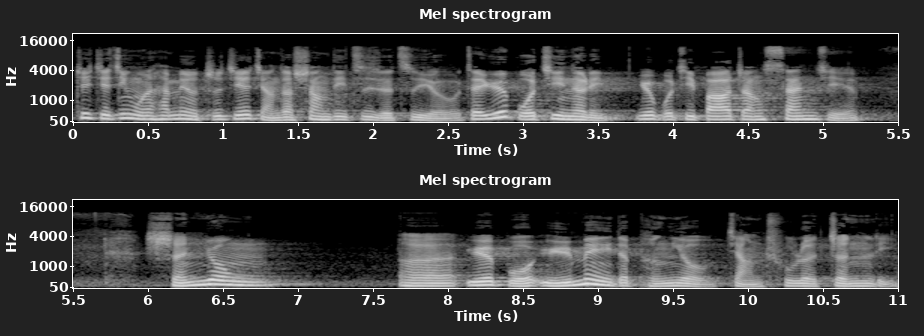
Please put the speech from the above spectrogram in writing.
这节经文还没有直接讲到上帝自己的自由，在约伯记那里，约伯记八章三节，神用呃约伯愚昧的朋友讲出了真理。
